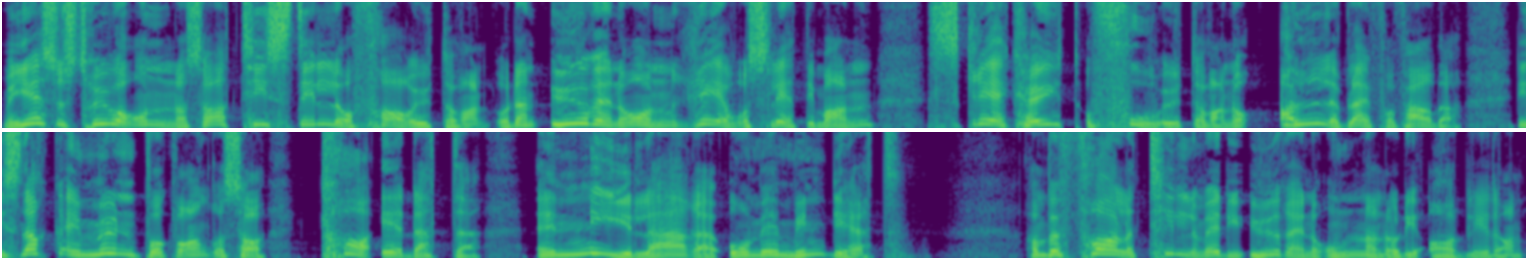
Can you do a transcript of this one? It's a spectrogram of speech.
Men Jesus trua ånden og sa, 'Ti stille og far ut av han.' Og den urene ånden rev og slet i mannen, skrek høyt og for ut av han, og alle ble forferda. De snakka i munnen på hverandre og sa, 'Hva er dette?' En ny lære og med myndighet. Han befaler til og med de ureine åndene og de adlyder han.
